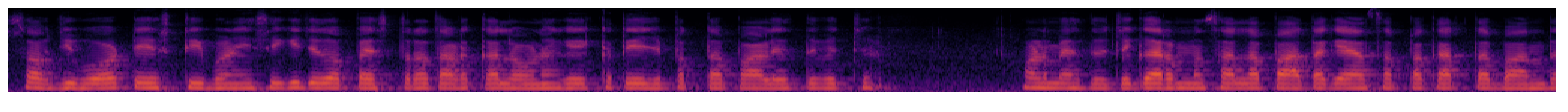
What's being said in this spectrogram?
ਸਬਜ਼ੀ ਬਹੁਤ ਟੇਸਟੀ ਬਣੀ ਸੀਗੀ ਜਦੋਂ ਆਪਾਂ ਇਸ ਤਰ੍ਹਾਂ ਤੜਕਾ ਲਾਉਣਾਗੇ, ਇੱਕ ਤੇਜ਼ ਪੱਤਾ ਪਾ ਲਿਆ ਇਸ ਦੇ ਵਿੱਚ। ਹੁਣ ਮੈਂ ਇਸ ਦੇ ਵਿੱਚ ਗਰਮ ਮਸਾਲਾ ਪਾਤਾ ਗੈਸ ਆਪਾਂ ਕਰਤਾ ਬੰਦ।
